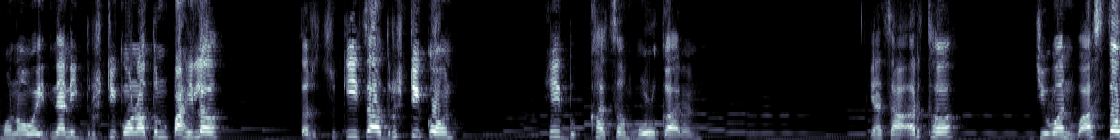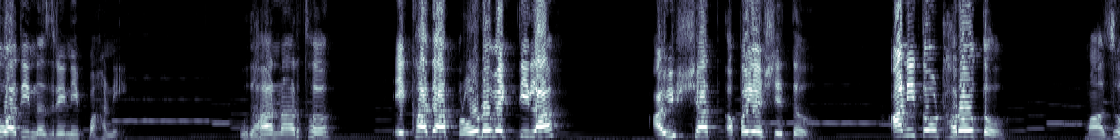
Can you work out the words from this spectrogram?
मनोवैज्ञानिक दृष्टिकोनातून पाहिलं तर चुकीचा दृष्टिकोन हे दुःखाचं मूळ कारण. याचा अर्थ जीवन वास्तववादी नजरेने पाहणे. उदाहरणार्थ एखाद्या प्रौढ व्यक्तीला आयुष्यात अपयश येतं आणि तो ठरवतो माझं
